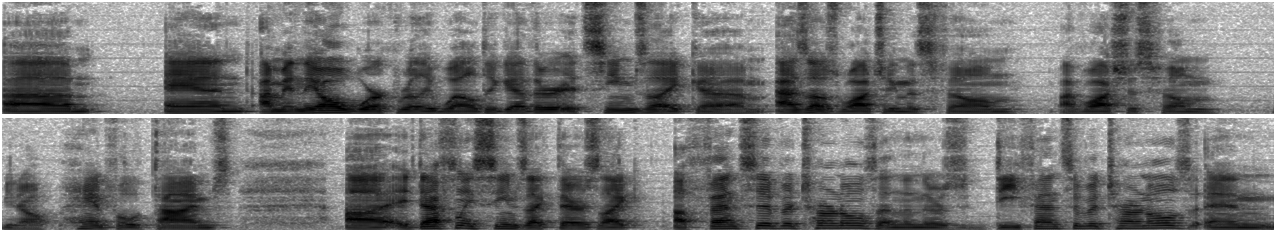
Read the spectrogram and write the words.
Um, and I mean, they all work really well together. It seems like um, as I was watching this film, I've watched this film, you know, handful of times uh, it definitely seems like there's like offensive Eternals and then there's defensive Eternals, and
